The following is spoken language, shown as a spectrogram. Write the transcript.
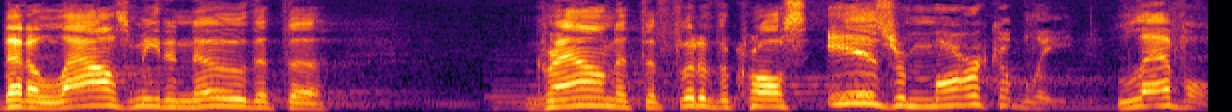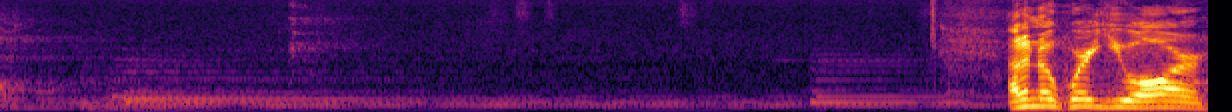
that allows me to know that the ground at the foot of the cross is remarkably level. I don't know where you are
